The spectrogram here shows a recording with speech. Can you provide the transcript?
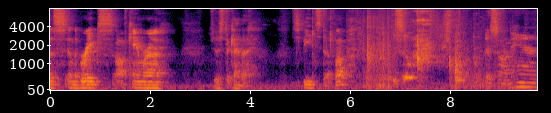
and the brakes off camera just to kind of speed stuff up. So put this on here.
